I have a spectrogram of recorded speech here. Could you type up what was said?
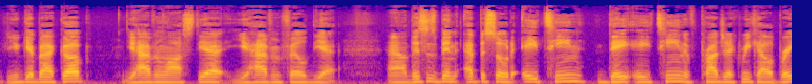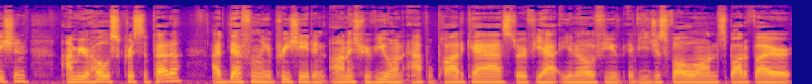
If you get back up, you haven't lost yet, you haven't failed yet. Now, this has been episode 18, day 18 of Project Recalibration. I'm your host, Chris Cepeda. I definitely appreciate an honest review on Apple Podcast, or if you have, you know, if you if you just follow on Spotify or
